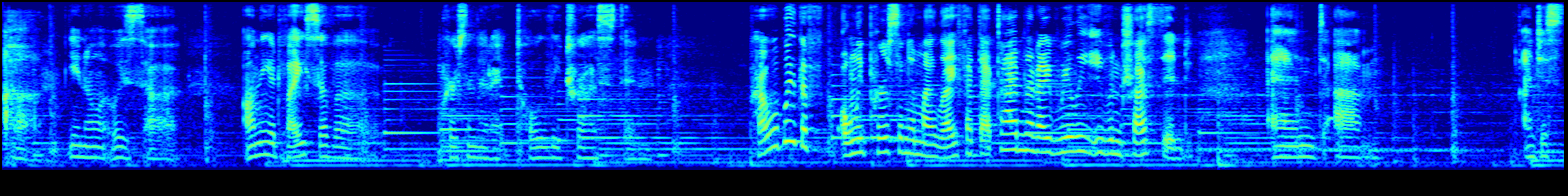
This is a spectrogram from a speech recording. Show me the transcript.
uh, you know, it was uh, on the advice of a person that I totally trust and probably the only person in my life at that time that I really even trusted. And um, I'm just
